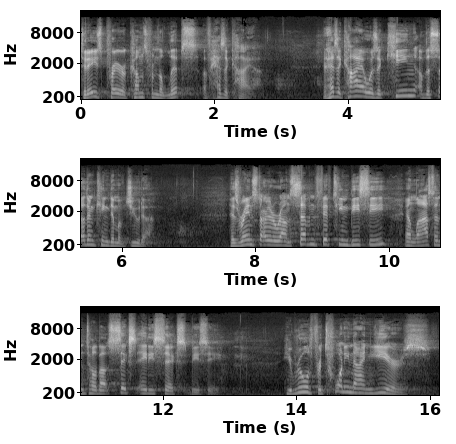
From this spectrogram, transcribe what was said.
Today's prayer comes from the lips of Hezekiah. And Hezekiah was a king of the southern kingdom of Judah. His reign started around 715 BC and lasted until about 686 BC. He ruled for 29 years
